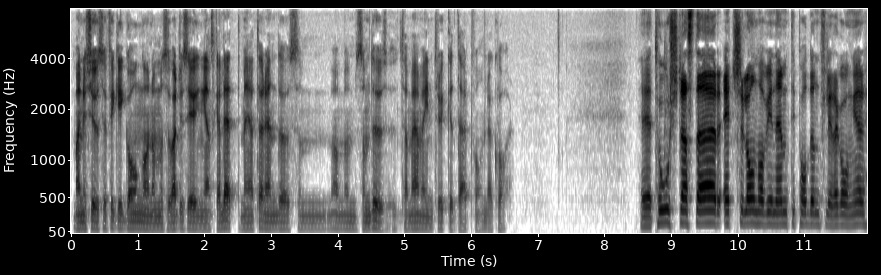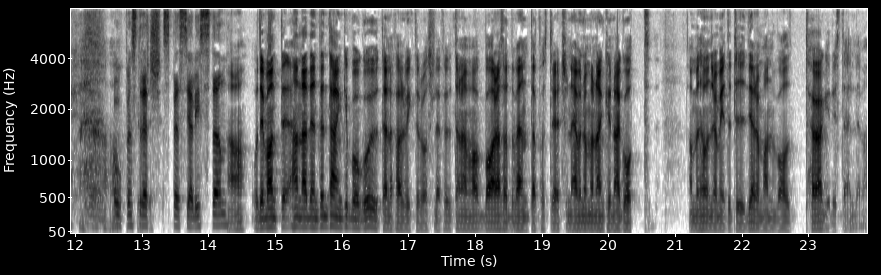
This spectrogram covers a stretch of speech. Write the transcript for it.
Magnus Djuse fick igång honom och så vart ju segern ganska lätt. Men jag tar ändå som, som du, tar med mig intrycket där 200 kvar. Eh, torsdags där, Echelon har vi nämnt i podden flera gånger. ja, Open stretch-specialisten. Ja, och det var inte, han hade inte en tanke på att gå ut i alla fall, Viktor Rosleff, utan han var bara satt och väntade på stretchen, även om han kunde ha gått ja, men 100 meter tidigare om han valt höger istället. Va?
